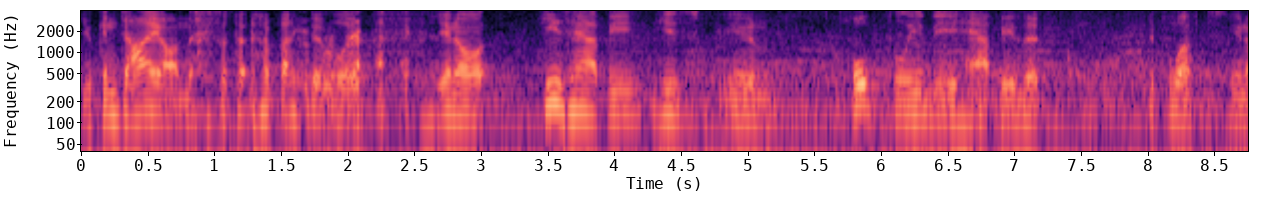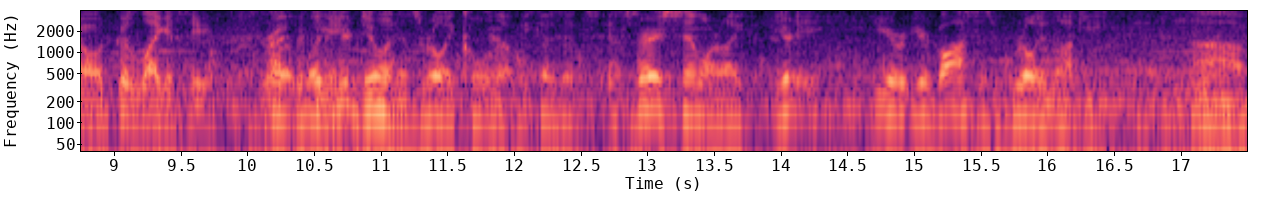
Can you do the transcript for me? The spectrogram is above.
you can die on this eff- effectively. You know, he's happy. He's you know, hopefully be happy that it's left, you know, a good legacy. What, with what me. you're doing is really cool though because it's it's very similar. Like your your your boss is really lucky um,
